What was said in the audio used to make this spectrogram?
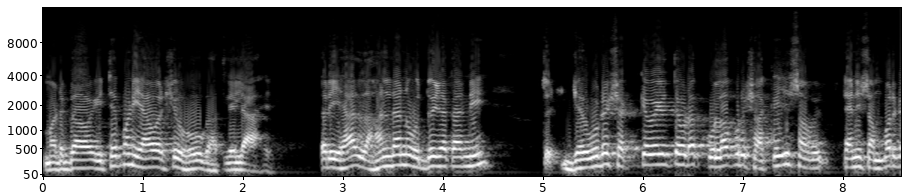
मडगाव इथे पण यावर्षी होऊ घातलेल्या आहेत. तर ह्या लहान लहान उद्योजकांनी जेवढं शक्य होईल तेवढं कोल्हापूर शाखेशी त्यांनी संपर्क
